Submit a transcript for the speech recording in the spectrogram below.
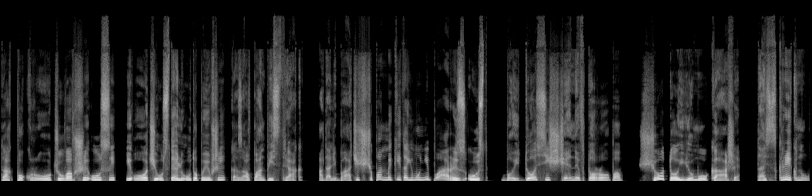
Так покручувавши уси і очі у стелю утопивши, казав пан пістряк. А далі бачить, що пан Микита йому ні пари з уст, бо й досі ще не второпав. Що той йому каже? Та й скрикнув.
